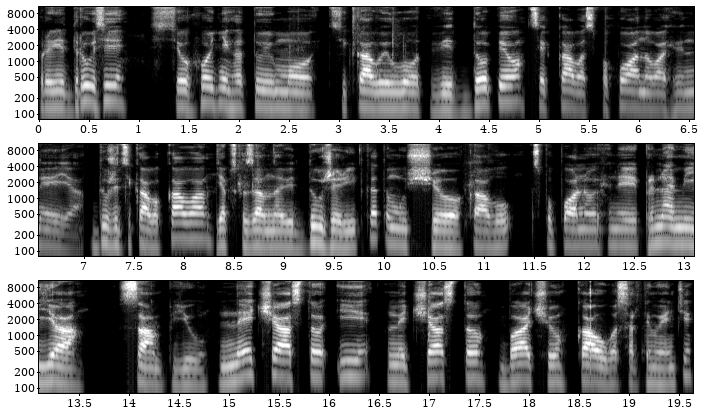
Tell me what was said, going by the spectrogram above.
Привіт, друзі! Сьогодні готуємо цікавий лот від Допіо. Це кава з Папуанова Гвінея. Дуже цікава кава. Я б сказав, навіть дуже рідка, тому що каву з Папуанова Гвінеї, принаймні я сам п'ю не часто і не часто бачу каву в асортименті.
